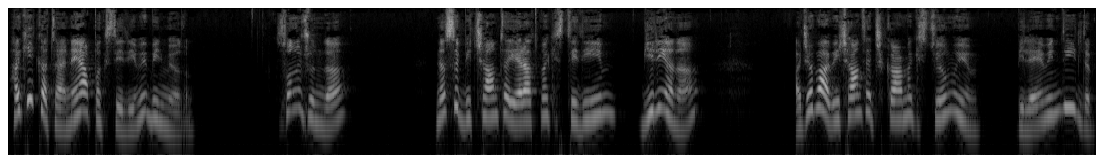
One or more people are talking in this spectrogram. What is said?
Hakikaten ne yapmak istediğimi bilmiyordum. Sonucunda nasıl bir çanta yaratmak istediğim bir yana acaba bir çanta çıkarmak istiyor muyum bile emin değildim.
